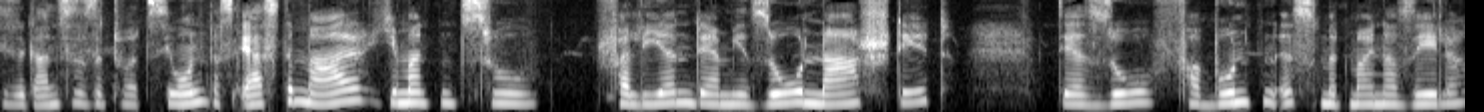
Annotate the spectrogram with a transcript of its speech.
diese ganze Situation, das erste Mal jemanden zu verlieren, der mir so nahe steht, der so verbunden ist mit meiner Seele,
